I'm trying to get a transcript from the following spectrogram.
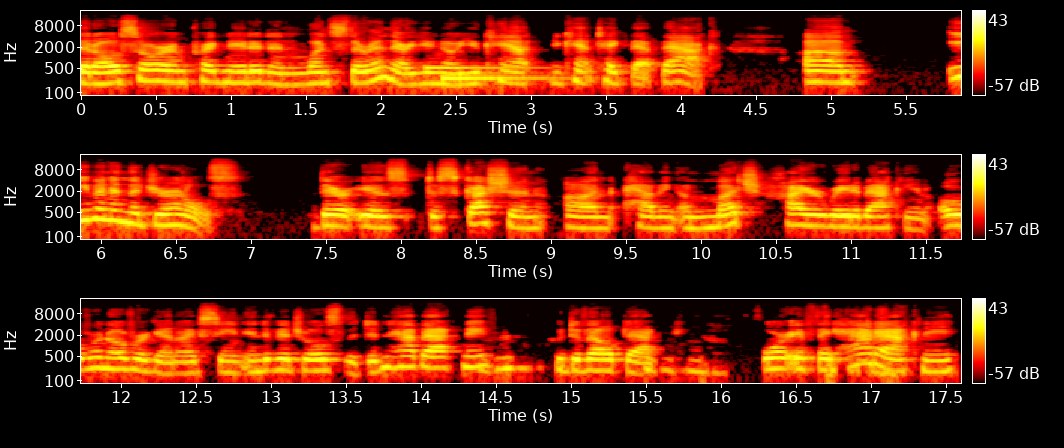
that also are impregnated. And once they're in there you know you can't you can't take that back. Um, even in the journals there is discussion on having a much higher rate of acne and over and over again i've seen individuals that didn't have acne mm-hmm. who developed acne mm-hmm. or if they had mm-hmm. acne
